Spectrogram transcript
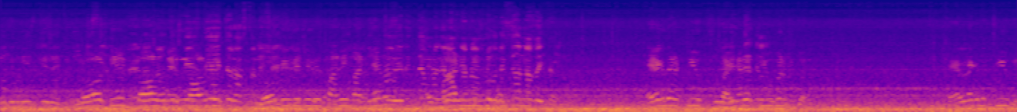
নদীর নিচ দিয়ে যাইতেছি। নদীর তল নদীর নিচ দিয়েই তো রাস্তা নিচে। নদীর নিচে পানি মাটিয়ে না এদিক আমরা এই গেলাম মাটির কেন? নিচে আমরা ওদিক দিয়ে না যাইতাম। এটা কিন্তু টিউব এটা টিউবের ভিতরে। খেয়ালটা কিন্তু টিউবে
